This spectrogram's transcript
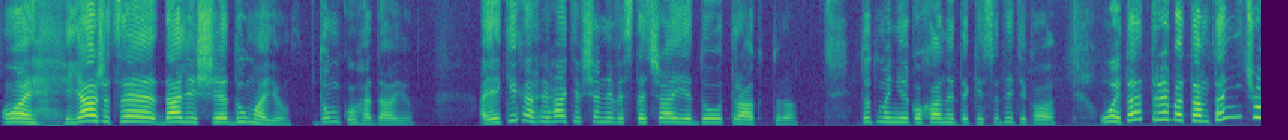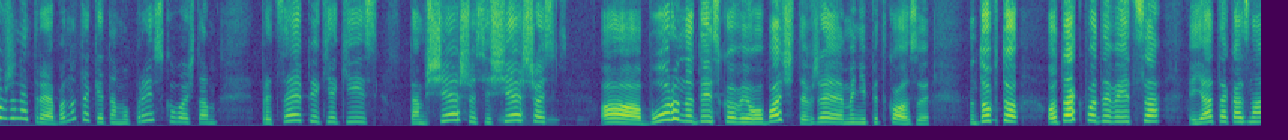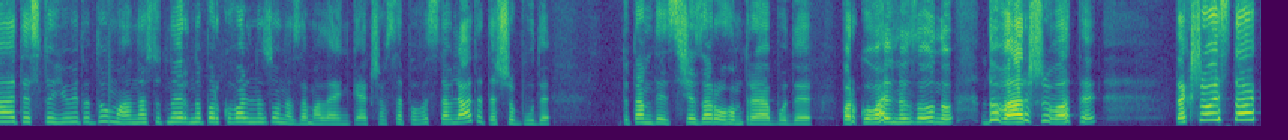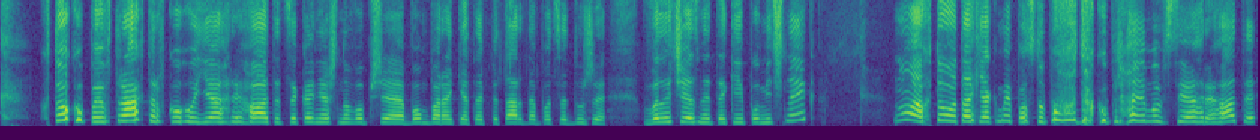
Ой, я вже це далі ще думаю, думку гадаю. А яких агрегатів ще не вистачає до трактора? Тут мені коханий такий сидить і каже, ой, та треба там, та нічого вже не треба. Ну таке там оприскувач, там прицепік якийсь, там ще щось і ще щось. А, бору на дискові, о, бачите, вже мені підказує. Ну, тобто, отак подивитися, я така, знаєте, стою і думаю, у нас тут, мабуть, паркувальна зона замаленька. Якщо все повиставляти, те, що буде, то там десь ще за рогом треба буде паркувальну зону довершувати. Так що ось так. Хто купив трактор, в кого є агрегати, це, звісно, взагалі бомба, ракета, петарда, бо це дуже величезний такий помічник. Ну, а хто, так як ми, поступово докупляємо всі агрегати,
